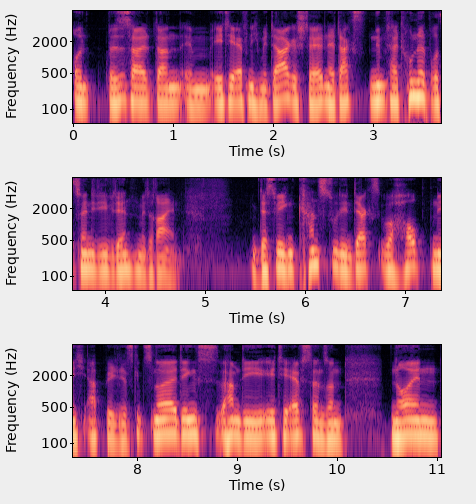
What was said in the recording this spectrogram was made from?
Und das ist halt dann im ETF nicht mit dargestellt. Und der DAX nimmt halt 100% die Dividenden mit rein. Deswegen kannst du den DAX überhaupt nicht abbilden. Jetzt gibt's neuerdings, haben die ETFs dann so einen neuen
